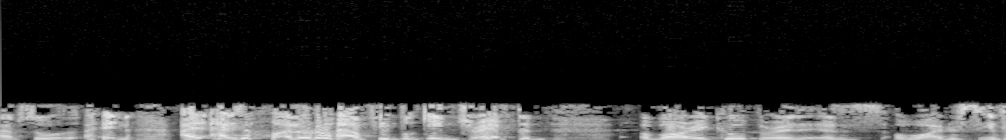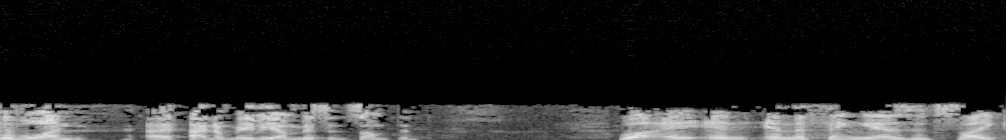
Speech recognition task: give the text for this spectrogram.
Absolutely. I, I, I, don't, I don't know how people keep drafting Amari Cooper as a wide receiver one. I, I don't, maybe I'm missing something. Well, and, and the thing is, it's like,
